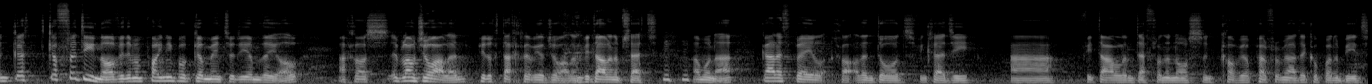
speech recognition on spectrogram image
yn gyffredinol, fi ddim yn poeni bod gymaint wedi ymddeol, achos, eblaw Joe Allen, pidwch dachrau fi o Joe Allen, fi dal yn upset am hwnna. Gareth Bale, oedd yn dod, fi'n credu, a fi dal yn deffro'n y nos yn cofio perfformiadau cwpan y byd.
